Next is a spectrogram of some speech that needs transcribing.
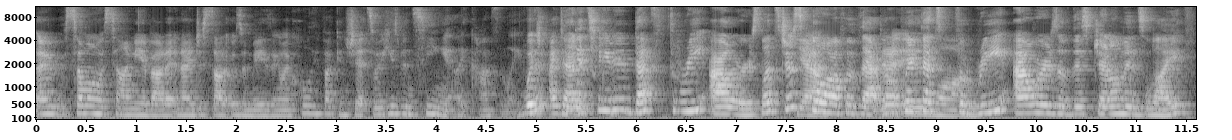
I someone was telling me about it, and I just thought it was amazing. I'm like holy fucking shit! So he's been seeing it like constantly, which I dedicated. That's three hours. Let's just Yeah. go off of that, real quick. That's long. three hours of this gentleman's life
